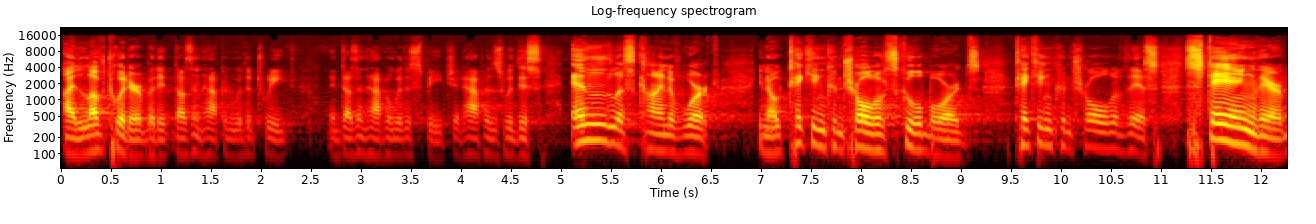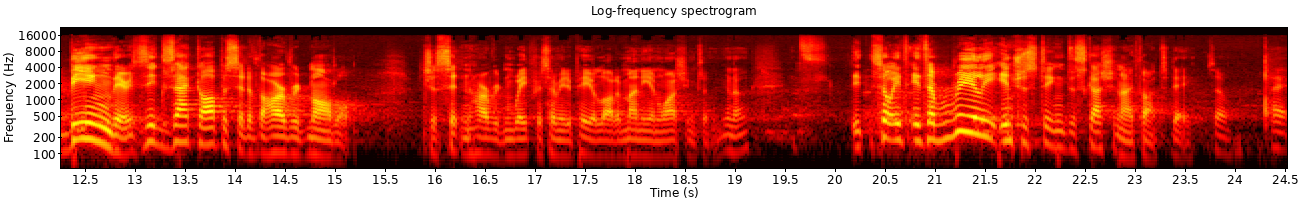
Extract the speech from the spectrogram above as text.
I love Twitter, but it doesn't happen with a tweet. It doesn't happen with a speech. It happens with this endless kind of work. You know, taking control of school boards, taking control of this, staying there, being there. It's the exact opposite of the Harvard model. Just sit in Harvard and wait for somebody to pay you a lot of money in Washington, you know? It, so it, it's a really interesting discussion, I thought, today. So it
